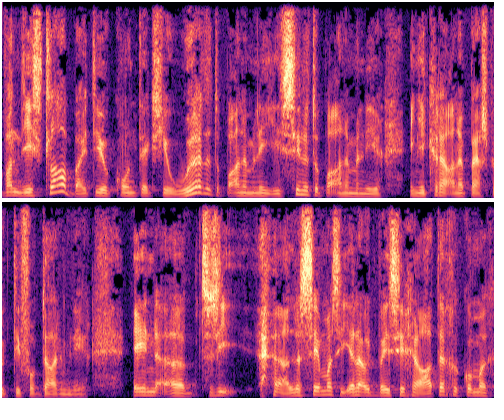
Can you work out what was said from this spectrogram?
want jy's klaar buite jou konteks, jy hoor dit op 'n ander manier, jy sien dit op 'n ander manier en jy kry 'n ander perspektief op daardie manier. En uh soos jy hulle sê maar as 'n ou by psigiater gekom het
